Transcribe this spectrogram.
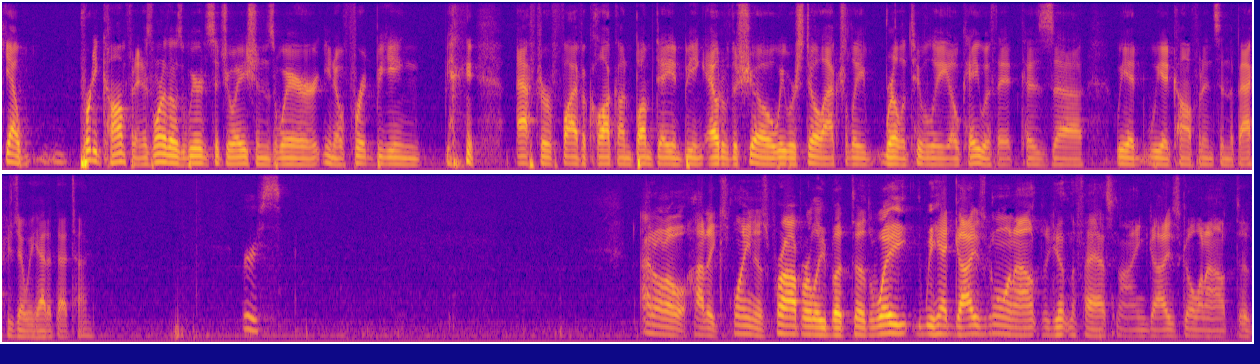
yeah, pretty confident. It's one of those weird situations where you know, for it being after five o'clock on bump day and being out of the show, we were still actually relatively okay with it because uh, we had we had confidence in the package that we had at that time. Bruce? I don't know how to explain this properly, but uh, the way we had guys going out to get in the fast nine, guys going out to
